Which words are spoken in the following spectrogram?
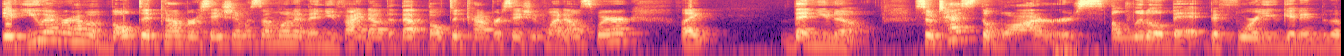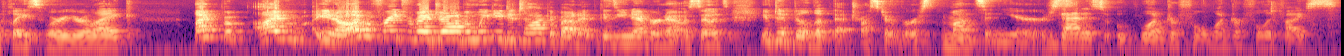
If you ever have a vaulted conversation with someone and then you find out that that vaulted conversation went elsewhere, like then you know. So test the waters a little bit before you get into the place where you're like, I'm, I'm, you know, I'm afraid for my job, and we need to talk about it because you never know. So it's you have to build up that trust over months and years. That is wonderful, wonderful advice.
